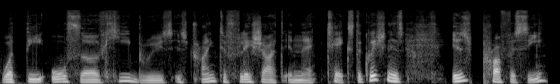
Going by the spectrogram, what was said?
what the author of Hebrews is trying to flesh out in that text. The question is, is prophecy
